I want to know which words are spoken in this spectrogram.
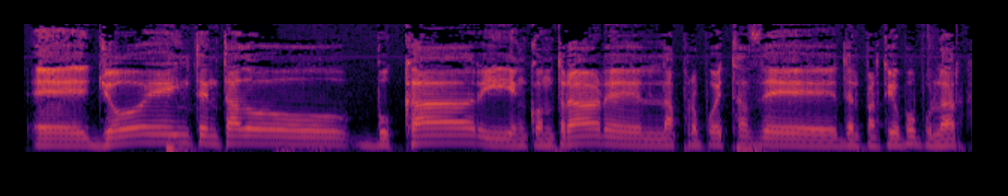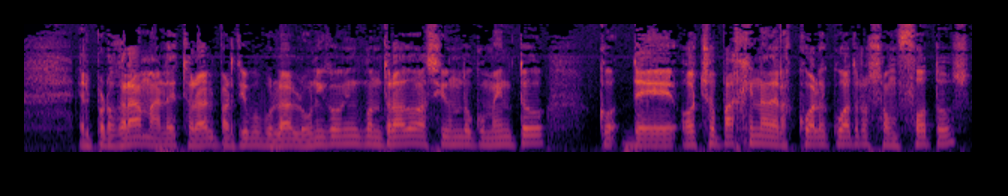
Eh, yo he intentado buscar y encontrar eh, las propuestas de- del Partido Popular, el programa electoral del Partido Popular. Lo único que he encontrado ha sido un documento de ocho páginas, de las cuales cuatro son fotos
